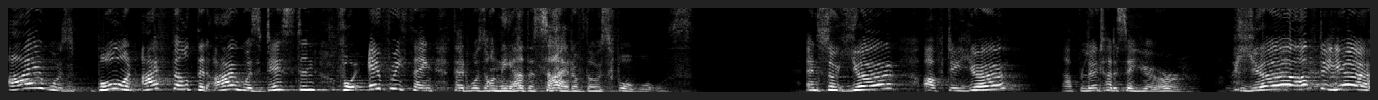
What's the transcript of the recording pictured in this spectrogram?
I was born, I felt that I was destined for everything that was on the other side of those four walls. And so, year after year, I've learned how to say year, year after year,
